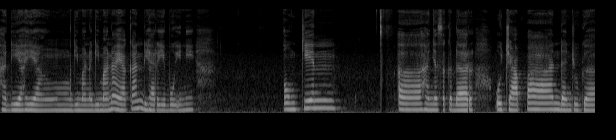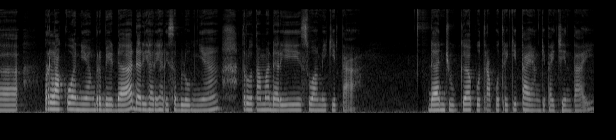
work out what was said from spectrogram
hadiah yang gimana-gimana ya kan di hari ibu ini mungkin uh, hanya sekedar ucapan dan juga perlakuan yang berbeda dari hari-hari sebelumnya, terutama dari suami kita dan juga putra-putri kita yang kita cintai.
